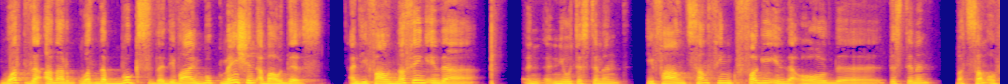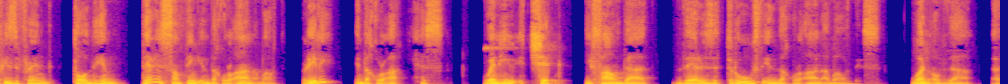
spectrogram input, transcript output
what the other, what the books, the divine book mentioned about this. And he found nothing in the New Testament. He found something foggy in the Old uh, Testament. But some of his friend told him, There is something in the Quran about. Really? In the Quran? Yes. When he checked, he found that there is a truth in the Quran about this. One of the uh,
